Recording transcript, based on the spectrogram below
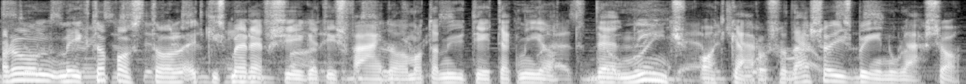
Ron még tapasztal egy kis merevséget és fájdalmat a műtétek miatt, de nincs agykárosodása és bénulása.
